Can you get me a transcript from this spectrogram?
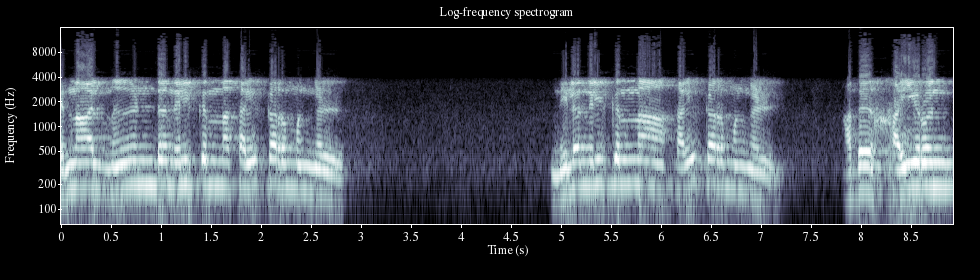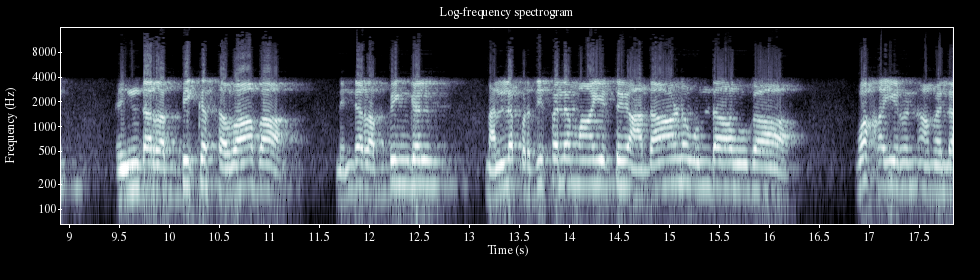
എന്നാൽ നീണ്ടു നിൽക്കുന്ന സൽക്കർമ്മങ്ങൾ നിലനിൽക്കുന്ന സൽക്കർമ്മങ്ങൾ അത് ഹൈറുൻ നിന്റെ റബ്ബിക്ക സവാബ. നിന്റെ റബ്ബിങ്കൽ നല്ല പ്രതിഫലമായിട്ട് അതാണ് ഉണ്ടാവുക. വ അമല.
